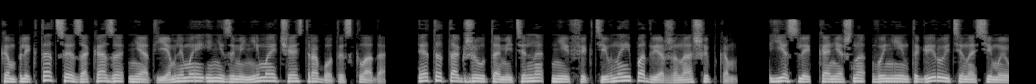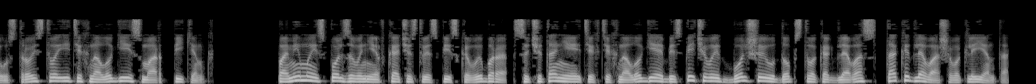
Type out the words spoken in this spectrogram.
Комплектация заказа – неотъемлемая и незаменимая часть работы склада. Это также утомительно, неэффективно и подвержено ошибкам. Если, конечно, вы не интегрируете носимые устройства и технологии Smart Picking. Помимо использования в качестве списка выбора, сочетание этих технологий обеспечивает большее удобство как для вас, так и для вашего клиента.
